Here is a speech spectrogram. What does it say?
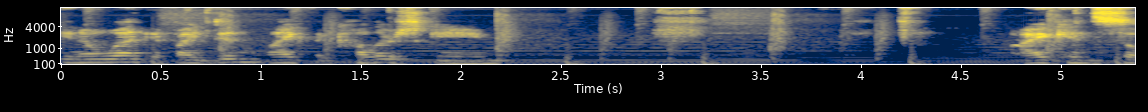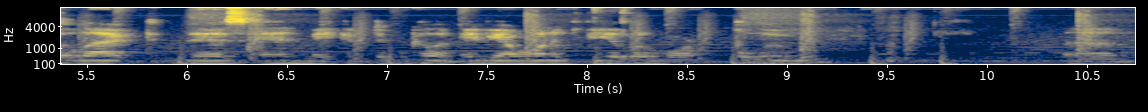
you know what? If I didn't like the color scheme, I can select this and make it a different color. Maybe I want it to be a little more blue. Um,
